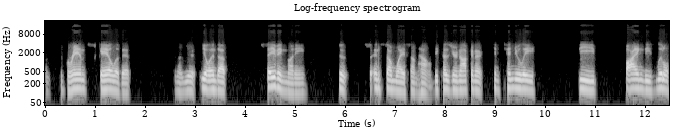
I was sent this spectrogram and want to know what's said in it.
the grand scale of it, you know, you, you'll end up saving money to, in some way somehow because you're not going to continually be buying these little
